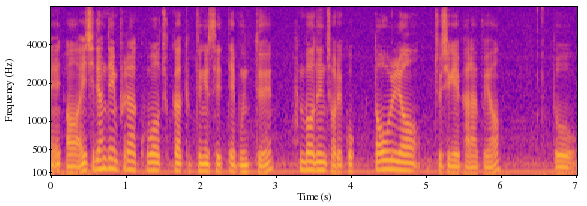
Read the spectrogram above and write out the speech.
에, 어, HD 현대인프라 코어 주가 급등했을 때 문득 한 번은 저를 꼭 떠올려 주시길 바라고요. 또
